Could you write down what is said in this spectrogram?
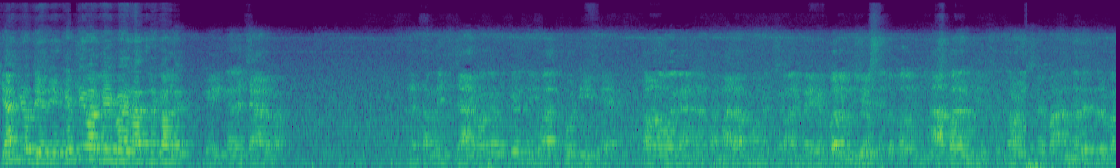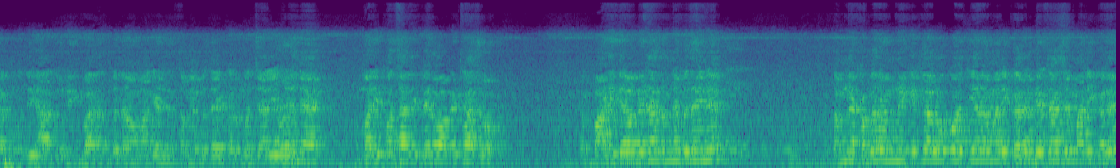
ક્યાં ગયો ધૈર્ય કેટલી વાર ગઈ ભાઈ રાત્રે કાલે? ગઈકાલે ચાર વાર. અને તમે ચાર વાગ્યા કહો ને વાત ખોટી છે. ત્રણ વાગ્યાના હતા. મારા ફોન છે વાગ્યા પરમ દિવસે છે. તો પરમ દિવસે. પરમ દિવસે ત્રણ સાહેબ, આ નરેન્દ્રભાઈ મોદી આધુનિક ભારત બનાવવા માંગે ને તમે બધા કર્મચારીઓ છે ને અમારી પથારી ફેરવા બેઠા છો. પાણી દેવા બેઠા તમને બધાને તમને ખબર અમને કેટલા લોકો અત્યારે અમારી ઘરે બેઠા છે મારી ઘરે?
